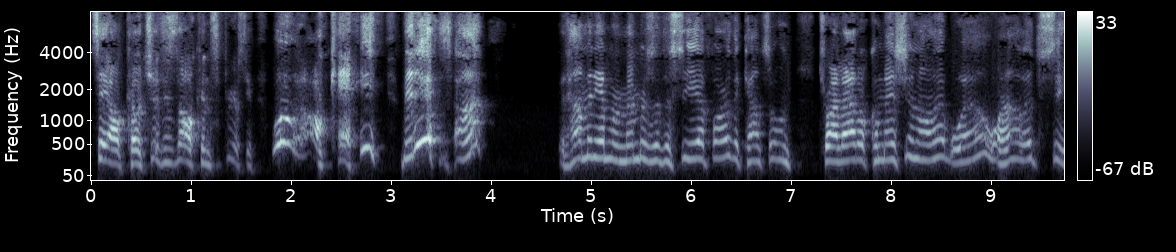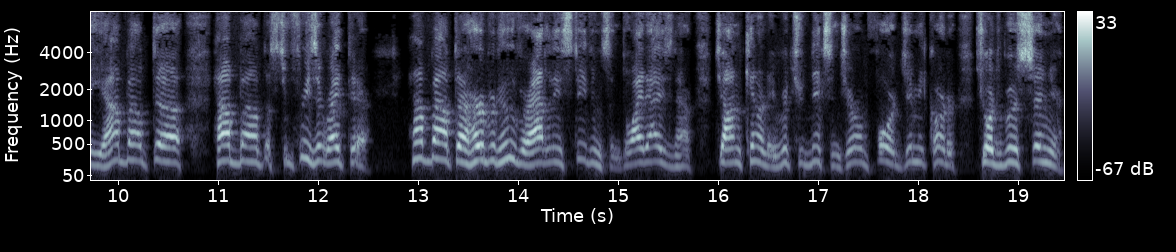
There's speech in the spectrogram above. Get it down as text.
Say, oh, coach, this is all conspiracy. Well, okay, it is, huh? But how many of them are members of the CFR, the Council on Trilateral Commission, all that? Well, well, let's see. How about uh, how about let's freeze it right there? How about uh, Herbert Hoover, Adlai Stevenson, Dwight Eisenhower, John Kennedy, Richard Nixon, Gerald Ford, Jimmy Carter, George Bush Sr.,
